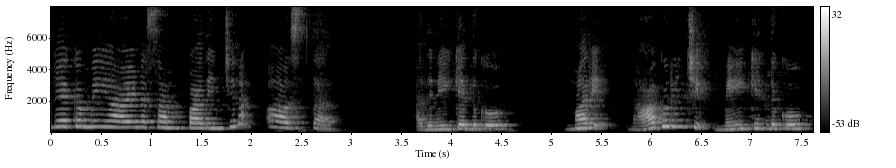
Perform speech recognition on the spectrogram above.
లేక మీ ఆయన సంపాదించిన ఆస్త. అది నీకెందుకు? మరి నా గురించి మీకెందుకు?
